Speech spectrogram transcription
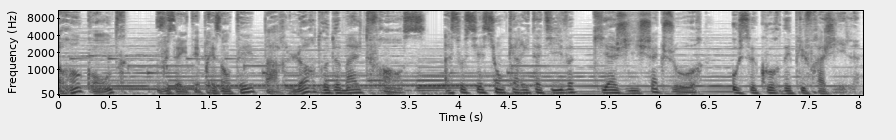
Rencontre vous a été présentée par l'Ordre de Malte France, association caritative qui agit chaque jour au secours des plus fragiles.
